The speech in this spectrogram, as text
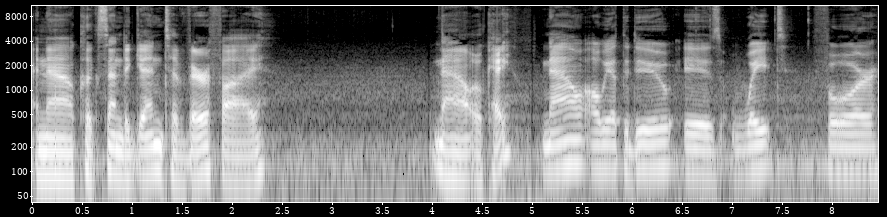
And now click send again to verify. Now, okay. Now all we have to do is wait for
